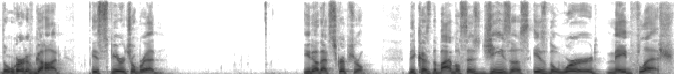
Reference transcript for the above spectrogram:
The Word of God is spiritual bread. You know that's scriptural because the Bible says Jesus is the Word made flesh.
